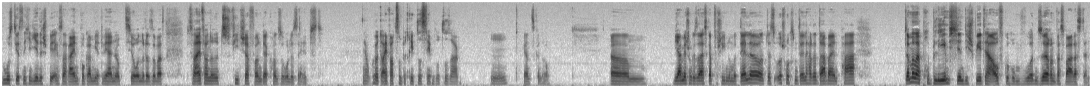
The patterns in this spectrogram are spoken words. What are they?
musste jetzt nicht in jedes Spiel extra rein programmiert werden, Optionen oder sowas. Das war einfach nur ein Feature von der Konsole selbst. Ja, gehört einfach zum Betriebssystem sozusagen. Mhm, ganz genau. Ähm, wir haben ja schon gesagt, es gab verschiedene Modelle und das Ursprungsmodell hatte dabei ein paar, sagen wir mal, Problemchen, die später aufgehoben wurden. Sören, was war das denn?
